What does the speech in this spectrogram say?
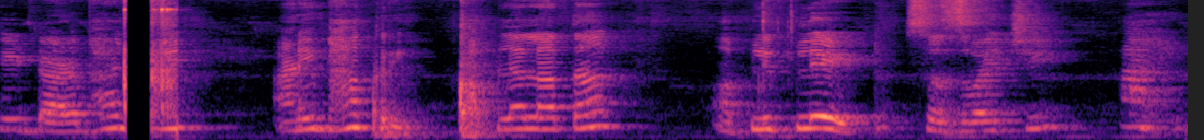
ही डाळभाजी आणि भाकरी. आपल्याला आता आपली प्लेट सजवायची आहे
